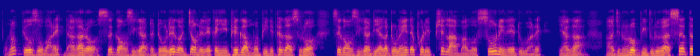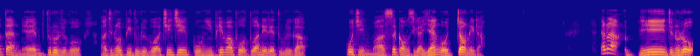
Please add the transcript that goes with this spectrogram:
ပေါ့နော်ပြောဆိုပါတယ်ဒါကတော့စစ်ကောင်စီကတော်တော်လေးကိုကြောက်နေတဲ့ကရင်ဖက်ကမွေပြည်နယ်ဖက်ကဆိုတော့စစ်ကောင်စီကဒီဟာကတော်လိုင်းတက်ဖွဲ့တွေဖြစ်လာမှာကိုစိုးနေနေတူပါတယ်ဒီဟာကအာကျွန်တော်တို့ပြည်သူတွေကဆက်တက်တက်နဲ့သူတို့တွေကိုအာကျွန်တော်ပြည်သူတွေကိုအချင်းချင်းကိုငင်ဖေးမဖို့သွားနေတဲ့သူတွေက ကိုချင်းမှာစစ်ကောင်စီကရန်ကိုကြောက်နေတာအဲ့ဒါအပြင်ကျွန်တော်တို့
